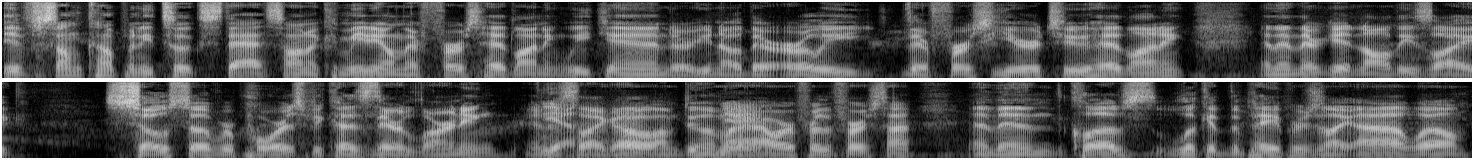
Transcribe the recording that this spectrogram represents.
if some company took stats on a comedian on their first headlining weekend, or you know, their early their first year or two headlining, and then they're getting all these like so-so reports because they're learning and it's like oh i'm doing my Yeah, yeah. hour for the first time and then clubs look at the papers and like ah well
